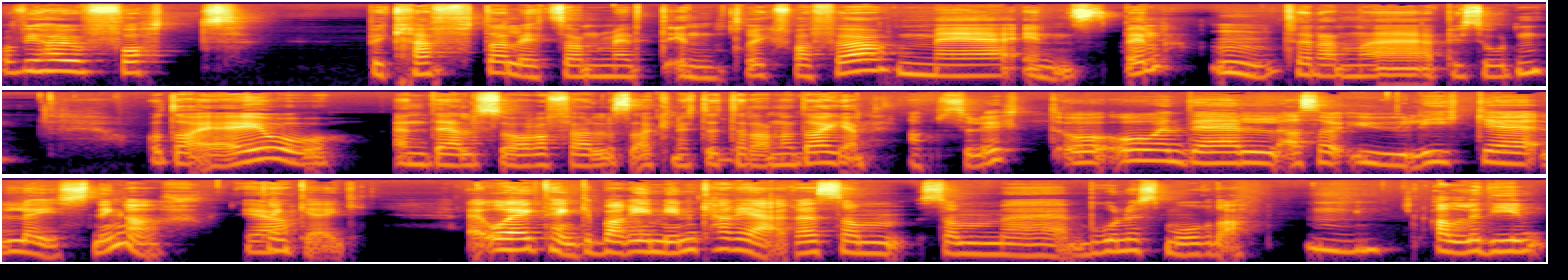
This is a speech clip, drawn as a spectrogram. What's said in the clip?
Og vi har jo fått bekrefta litt sånn mitt inntrykk fra før, med innspill Mm. til denne episoden. Og da er jo en del såre følelser knyttet til denne dagen. Absolutt. Og, og en del altså, ulike løsninger, Ja. tenker jeg. Og jeg tenker bare i min karriere som, som eh, bonusmor, da. Mm. Alle de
